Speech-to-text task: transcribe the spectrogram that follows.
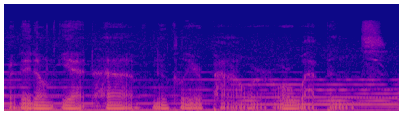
where they don't yet have nuclear power or weapons.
